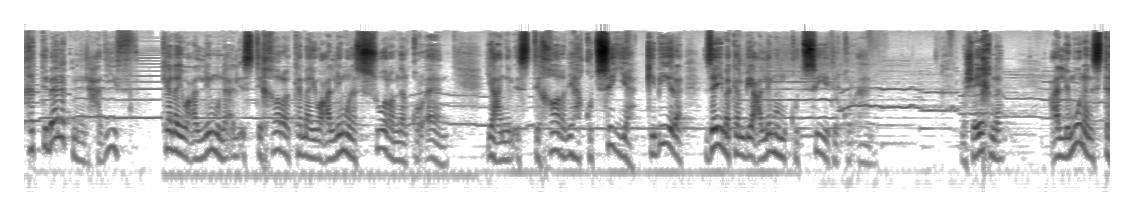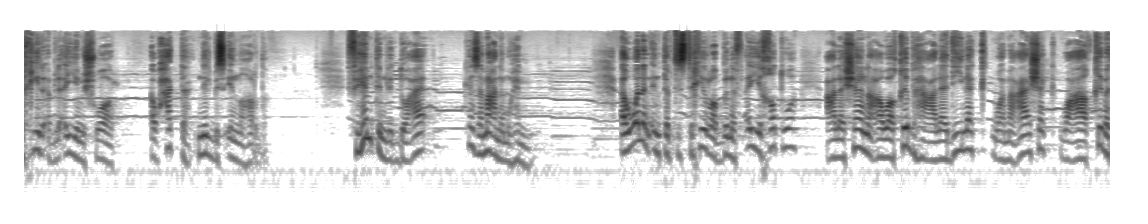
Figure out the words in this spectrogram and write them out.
خدت بالك من الحديث؟ كان يعلمنا الاستخارة كما يعلمنا السورة من القرآن. يعني الاستخارة لها قدسية كبيرة زي ما كان بيعلمهم قدسية القرآن. مشايخنا علمونا نستخير قبل أي مشوار أو حتى نلبس إيه النهاردة. فهمت من الدعاء كذا معنى مهم. اولا أنت بتستخير ربنا في أي خطوة علشان عواقبها على دينك ومعاشك وعاقبة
